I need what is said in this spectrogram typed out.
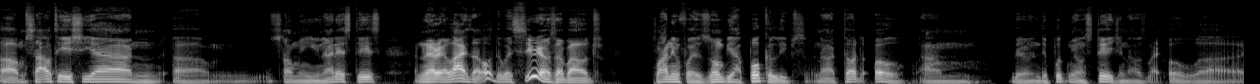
um, South Asia and um, some in United States, and I realized that oh, they were serious about planning for a zombie apocalypse, and I thought, oh, um, then they put me on stage, and I was like, oh, uh,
